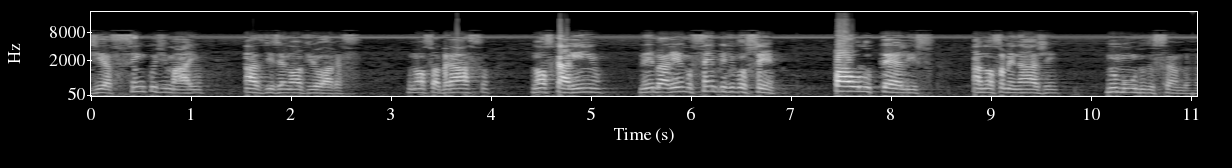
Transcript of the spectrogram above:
dia 5 de maio, às 19 horas. O nosso abraço, nosso carinho, lembraremos sempre de você, Paulo Teles, a nossa homenagem no mundo do samba.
